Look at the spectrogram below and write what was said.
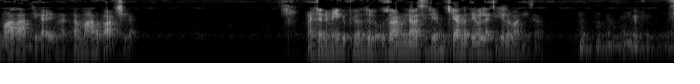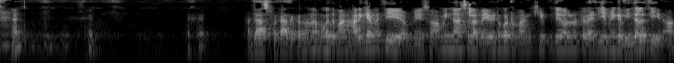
මාරාන්තිකයි. එහෙම නැත්නම් මාර පාක්ෂිකයි. මම හිතන්නේ මේක පිළිබඳව ලොකු ස්වාමීන් වහන්සේට කියන්න දේවල් ඇති කියලා මම හිතනවා. අදහස් ප්‍රකාශ කරනවා මොකද මම හරි කැමති මේ ස්වාමීන් වහන්සේලා මේ වෙනකොට මම කියපු දේවල් වලට වැඩිය මේක විඳලා තියෙනවා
